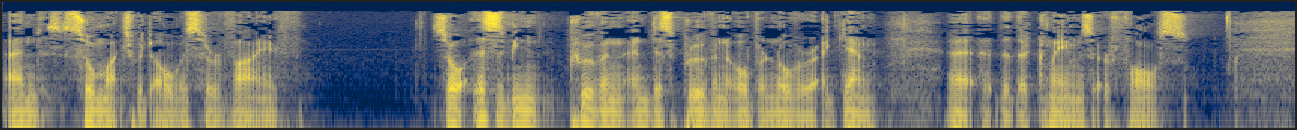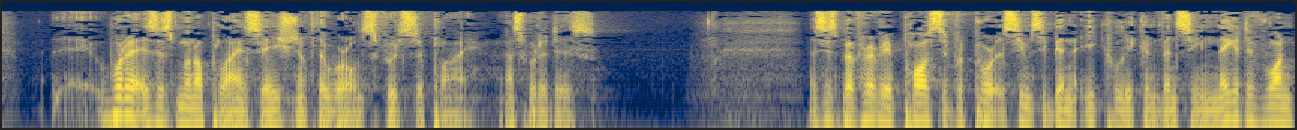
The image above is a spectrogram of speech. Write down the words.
and so much would always survive. So this has been proven and disproven over and over again uh, that their claims are false. What it is is monopolization of the world's food supply. That's what it is. This is but for every positive report, it seems to be an equally convincing negative one.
